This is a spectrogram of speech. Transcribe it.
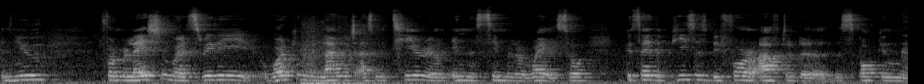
a new formulation where it's really working with language as material in a similar way. So you could say the pieces before or after the, the spoken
